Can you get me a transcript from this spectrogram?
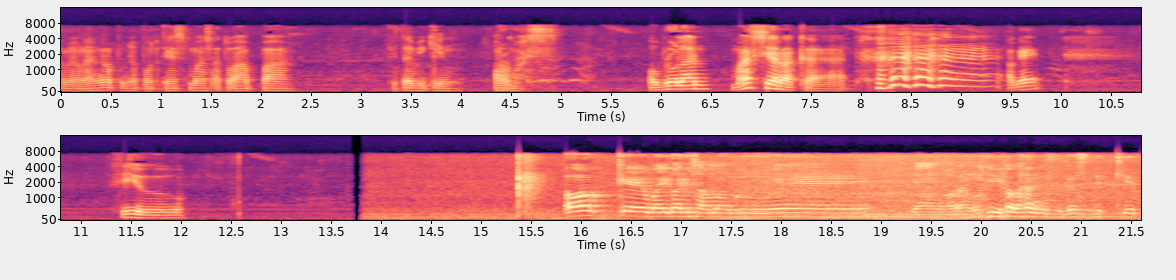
Kalau yang lain kan punya podcast mas atau apa. Kita bikin ormas. Obrolan masyarakat. Oke? Okay? see you. Oke baik lagi sama gue yang orang hilang juga sedikit.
